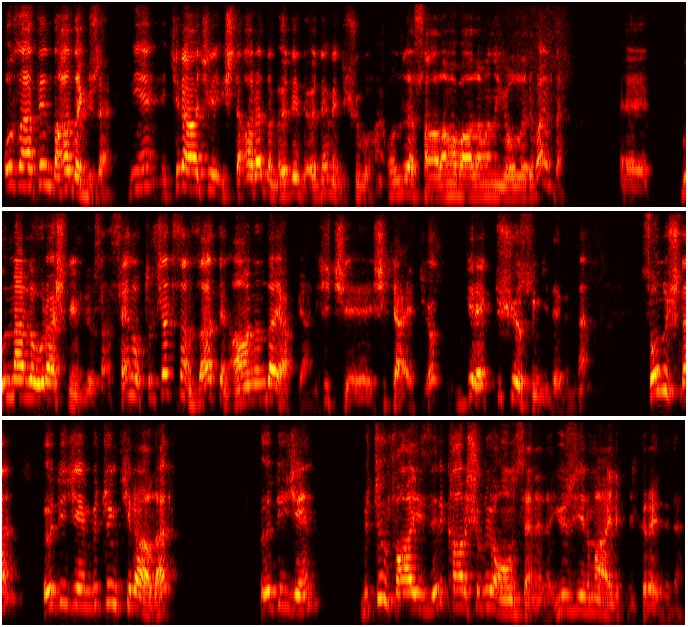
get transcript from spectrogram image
O zaten daha da güzel. Niye? E, kiracı işte aradım ödedi ödemedi şu bu. Onu da sağlama bağlamanın yolları var da. E, bunlarla uğraşmayayım diyorsan sen oturacaksan zaten anında yap yani. Hiç e, şikayet yok. Direkt düşüyorsun giderinden. Sonuçta ödeyeceğin bütün kiralar ödeyeceğin bütün faizleri karşılıyor 10 senede. 120 aylık bir kredide.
